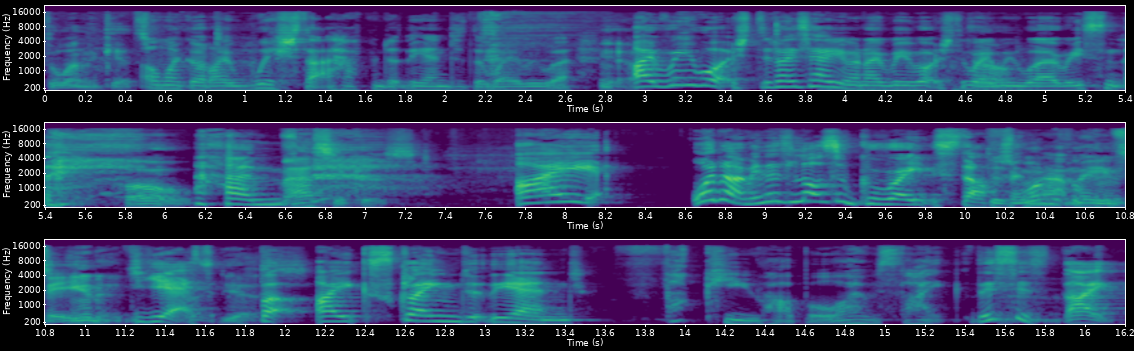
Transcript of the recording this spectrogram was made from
the one that gets. Oh my god, I wish that happened at the end of the way we were. Yeah. I rewatched. Did I tell you when I rewatched the way we were recently? Oh, And- masochist. I well, no, I mean, there's lots of great stuff There's in that movie. in it, yes, yes. but I exclaimed at the end, "Fuck you, Hubbell!" I was like, "This is like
